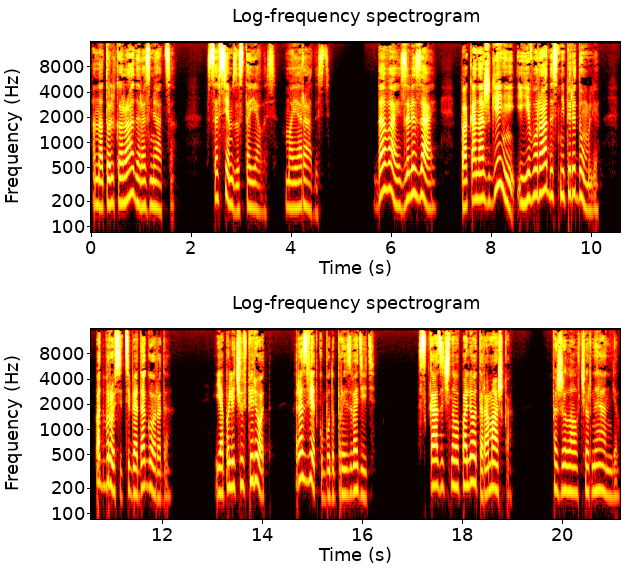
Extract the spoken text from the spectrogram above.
Она только рада размяться. Совсем застоялась моя радость. Давай, залезай пока наш гений и его радость не передумали подбросить тебя до города. Я полечу вперед, разведку буду производить. Сказочного полета, ромашка, пожелал черный ангел,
